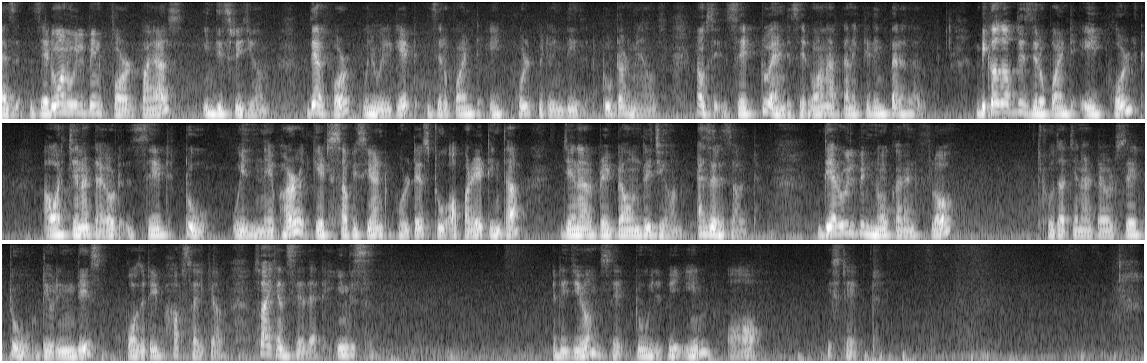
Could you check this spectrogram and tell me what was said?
as Z1 will be in forward bias in this region. Therefore, we will get 0.8 volt between these two terminals. Now see, Z2 and Z1 are connected in parallel. Because of this 0.8 volt, our Zener diode Z2 will never get sufficient voltage to operate in the Zener breakdown region. As a result, there will be no current flow through the Zener diode Z2 during this positive half cycle. So I can say that in this region Z2 will be in off state.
